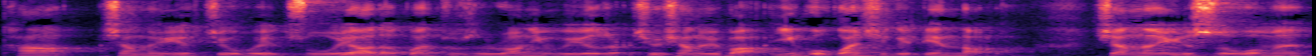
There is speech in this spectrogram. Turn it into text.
它相当于就会主要的关注是 Running User，就相当于把因果关系给颠倒了，相当于是我们。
